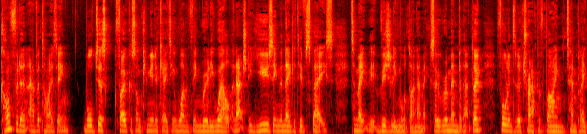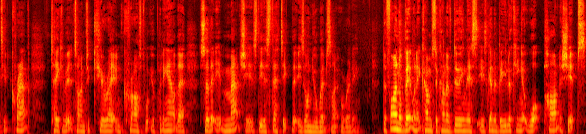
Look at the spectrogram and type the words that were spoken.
confident advertising will just focus on communicating one thing really well and actually using the negative space to make it visually more dynamic. So remember that. Don't fall into the trap of buying templated crap. Take a bit of time to curate and craft what you're putting out there so that it matches the aesthetic that is on your website already. The final bit when it comes to kind of doing this is going to be looking at what partnerships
